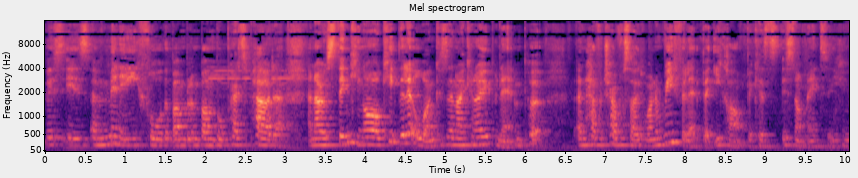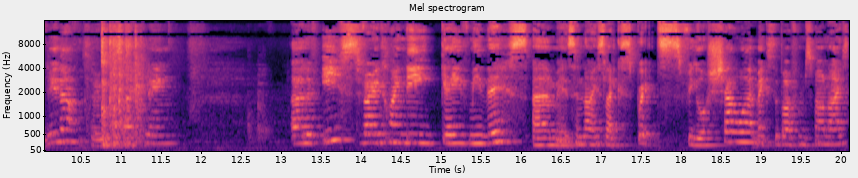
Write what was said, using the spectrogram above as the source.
This is a mini for the Bumble and Bumble press powder. And I was thinking, oh, I'll keep the little one because then I can open it and put and have a travel size one and refill it, but you can't because it's not made so you can do that. So recycling. Earl of East very kindly gave me this. Um, it's a nice like spritz for your shower. It makes the bathroom smell nice.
